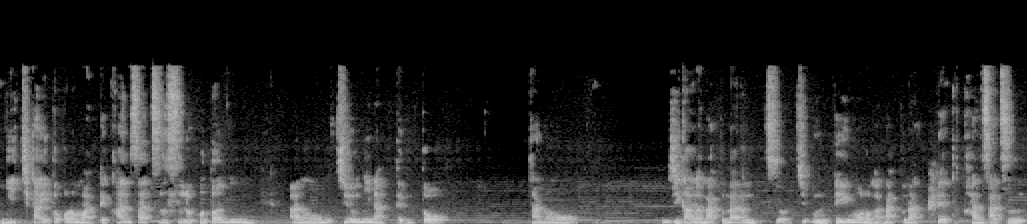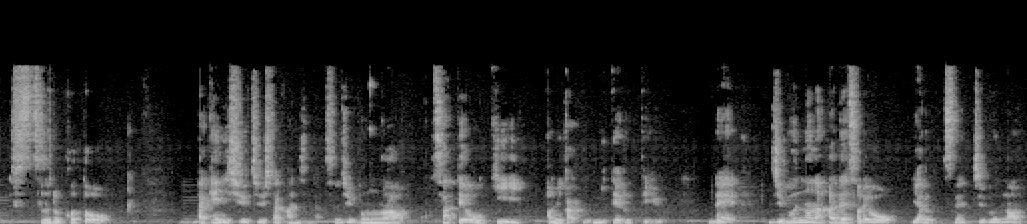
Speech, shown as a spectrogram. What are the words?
に近いところもあって、観察することに、あの、夢中になってると、あの、時間がなくなるんですよ。自分っていうものがなくなって、観察することだけに集中した感じなんですよ。自分がさて大きい、とにかく見てるっていう。で、自分の中でそれをやるんですね。自分の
